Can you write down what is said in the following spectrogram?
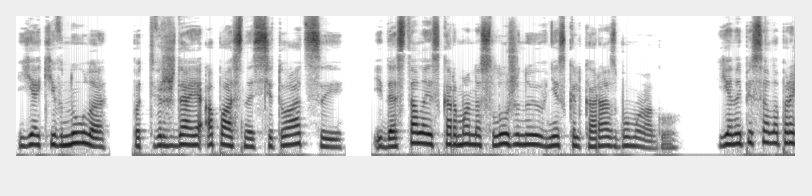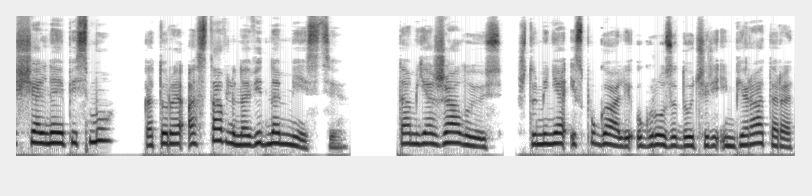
Я кивнула, подтверждая опасность ситуации и достала из кармана сложенную в несколько раз бумагу. Я написала прощальное письмо, которое оставлю на видном месте. Там я жалуюсь, что меня испугали угрозы дочери императора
